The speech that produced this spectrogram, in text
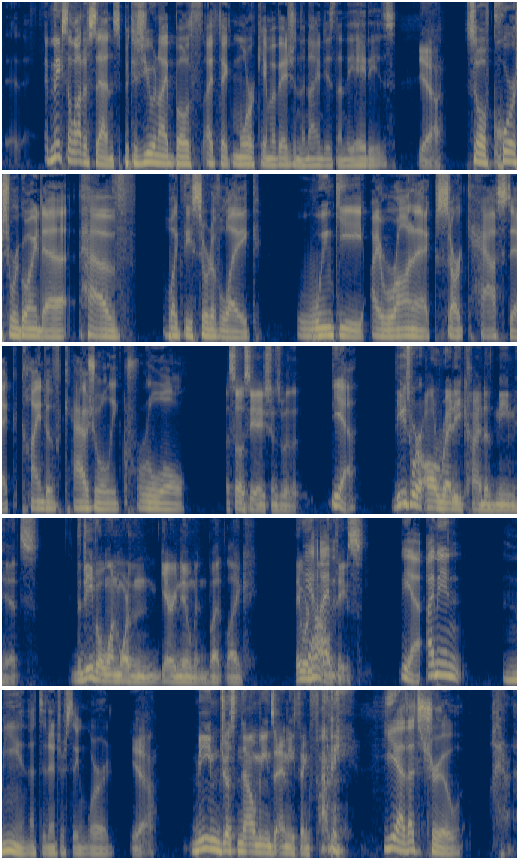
It makes a lot of sense because you and I both, I think, more came of age in the '90s than the '80s. yeah, So of course we're going to have like these sort of like winky, ironic, sarcastic, kind of casually cruel. associations with it. Yeah. These were already kind of meme hits. The Diva won more than Gary Numan, but like they were Yeah, I've- novelties. Yeah. I mean, mean, that's an interesting word. Yeah, meme just now means anything funny. Yeah, that's true. I don't know.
